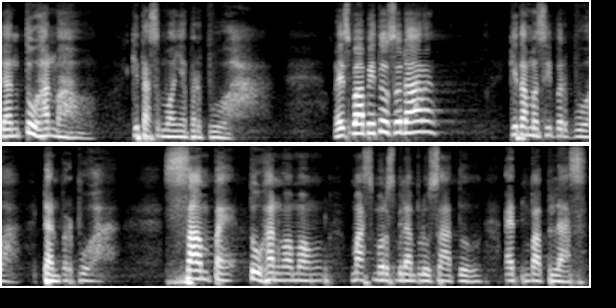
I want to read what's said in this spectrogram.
Dan Tuhan mau kita semuanya berbuah. Oleh sebab itu saudara, kita mesti berbuah dan berbuah. Sampai Tuhan ngomong, Mazmur 91 ayat 14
